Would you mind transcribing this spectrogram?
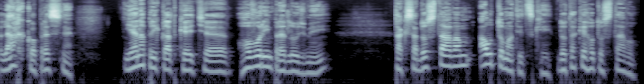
Ľahko, presne. Ja napríklad, keď uh, hovorím pred ľuďmi, tak sa dostávam automaticky do takéhoto stavu.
